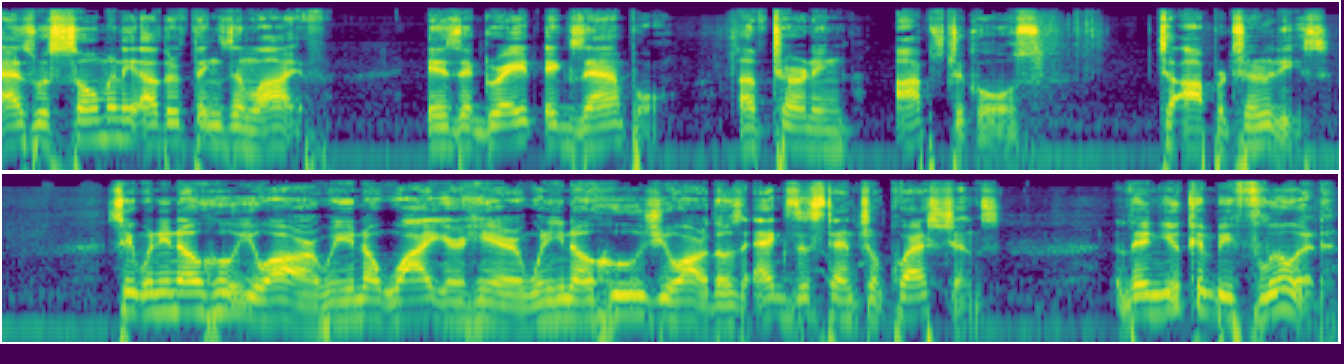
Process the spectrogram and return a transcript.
as with so many other things in life, is a great example of turning obstacles to opportunities. See, when you know who you are, when you know why you're here, when you know whose you are, those existential questions, then you can be fluid.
